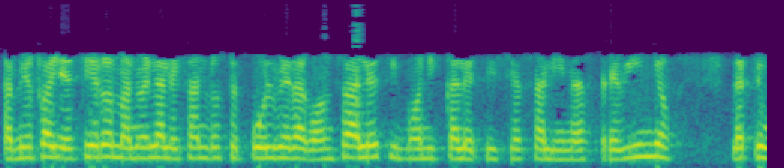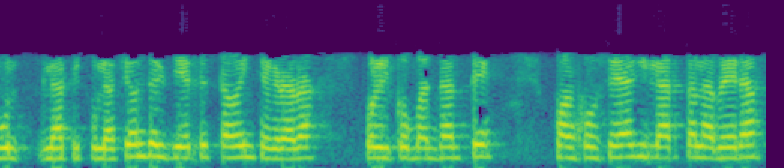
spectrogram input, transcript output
También fallecieron Manuel Alejandro Sepúlveda González y Mónica Leticia Salinas Treviño. La, la tripulación del jet estaba integrada por el comandante Juan José Aguilar Talavera,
